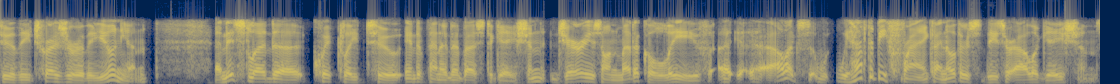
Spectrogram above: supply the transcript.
to the treasurer of the union. And this led uh, quickly to independent investigation. Jerry's on medical leave. Uh, uh Alex, we have to be frank. I know there's these are allegations,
